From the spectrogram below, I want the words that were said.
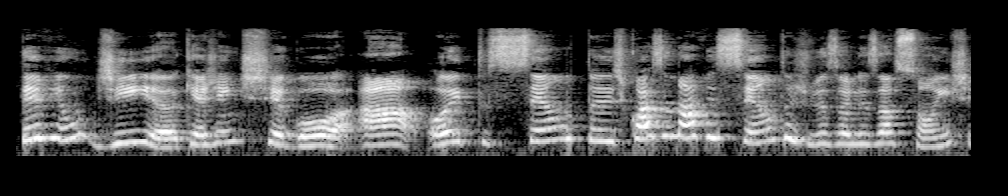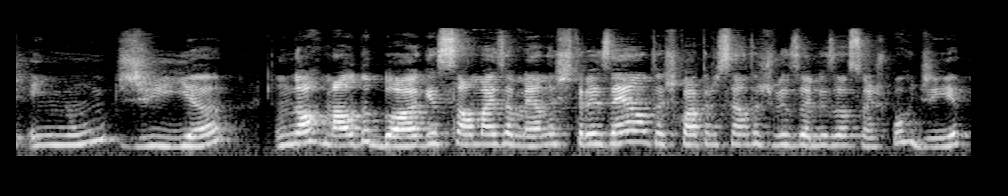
Teve um dia que a gente chegou a 800, quase 900 visualizações em um dia. O normal do blog são mais ou menos 300, 400 visualizações por dia.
